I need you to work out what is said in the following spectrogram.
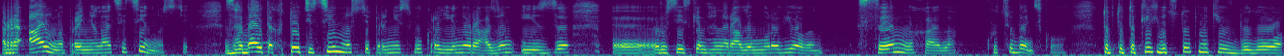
реально прийняла ці цінності. Згадайте, хто ці цінності приніс в Україну разом із е, російським генералом Муравйовим, син Михайла Коцюбинського. Тобто таких відступників було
